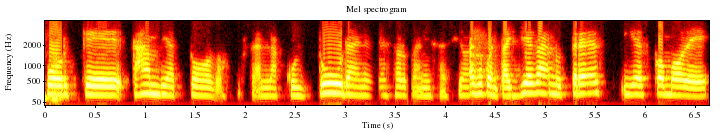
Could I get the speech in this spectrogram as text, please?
porque cambia todo, o sea, la cultura en esa organización. Haz cuenta, llega Nutres y es como de,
